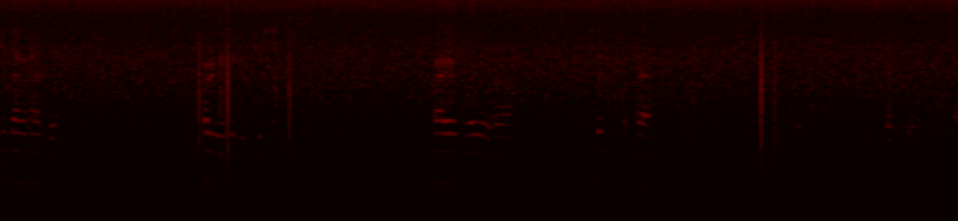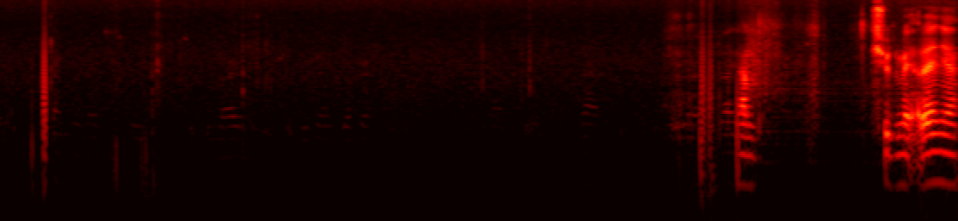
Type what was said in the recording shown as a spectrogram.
nie dał rady cokolwiek rzucić. Fireball o 7 HP. Niestety, następny mecz y, przedłużają, przedłużają trochę. Giant w siódmej arenie.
